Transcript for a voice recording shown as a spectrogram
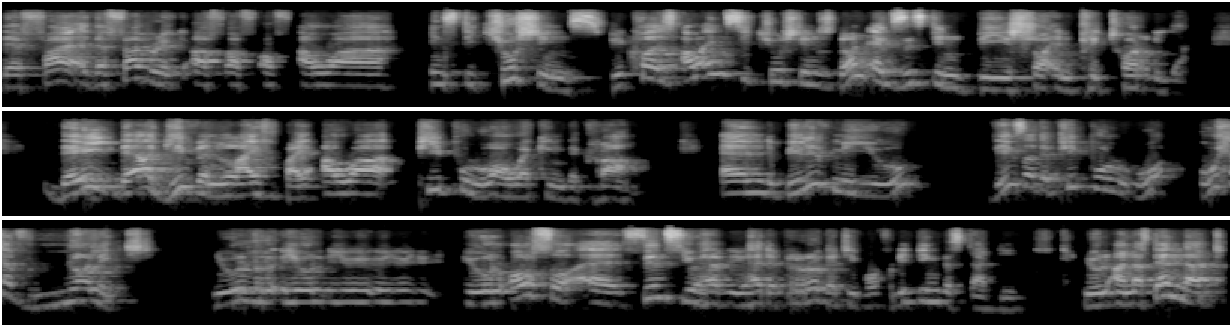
the fi- the fabric of, of, of our institutions because our institutions don't exist in Bisho and Pretoria. They, they are given life by our people who are working the ground. And believe me, you, these are the people who, who have knowledge. You will, you, will, you, you, you will also, uh, since you have you had a prerogative of reading the study, you will understand that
